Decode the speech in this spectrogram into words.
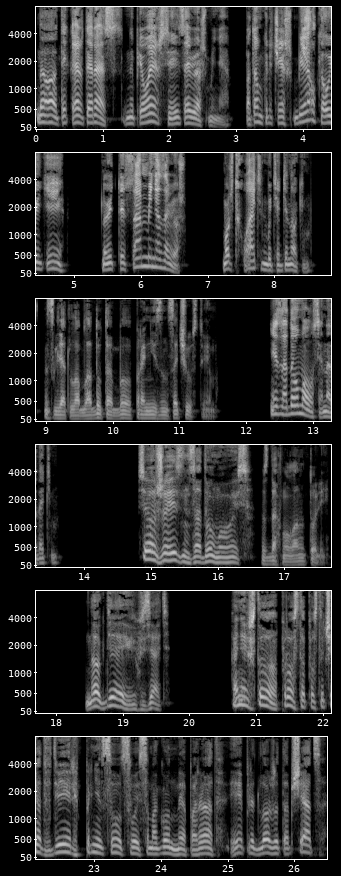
Но ты каждый раз напиваешься и зовешь меня. Потом кричишь «Белка, уйди!» Но ведь ты сам меня зовешь. Может, хватит быть одиноким?» Взгляд Лабладута был пронизан сочувствием. «Не задумывался над этим?» «Всю жизнь задумываюсь», — вздохнул Анатолий. «Но где их взять? Они что, просто постучат в дверь, принесут свой самогонный аппарат и предложат общаться?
